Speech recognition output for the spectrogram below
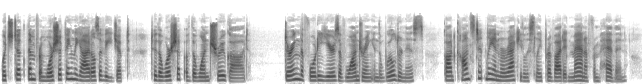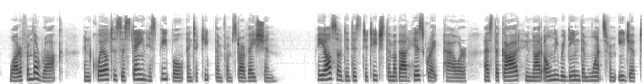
which took them from worshiping the idols of Egypt to the worship of the one true God. During the forty years of wandering in the wilderness, God constantly and miraculously provided manna from heaven, water from the rock, and quail to sustain his people and to keep them from starvation. He also did this to teach them about His great power as the God who not only redeemed them once from Egypt,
